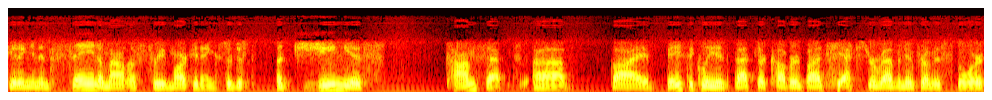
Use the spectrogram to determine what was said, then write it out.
getting an insane amount of free marketing. So just a genius concept uh, by basically his bets are covered by the extra revenue from his store.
